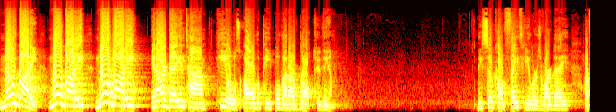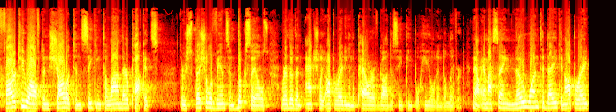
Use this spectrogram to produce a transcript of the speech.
Nobody, nobody, nobody in our day and time heals all the people that are brought to them. These so called faith healers of our day are far too often charlatans seeking to line their pockets through special events and book sales rather than actually operating in the power of God to see people healed and delivered. Now, am I saying no one today can operate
